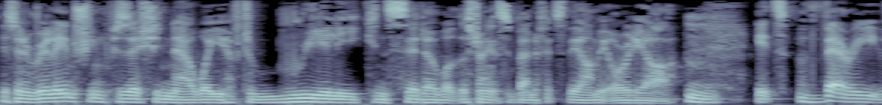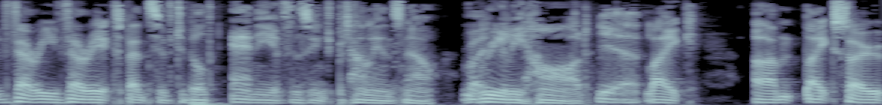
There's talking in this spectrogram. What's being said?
is in a really interesting position now where you have to really consider what the strengths and benefits of the army already are. It's very, very, very expensive to build any of the Tzeentch battalions now. Really hard. Yeah. Like, um, like so,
